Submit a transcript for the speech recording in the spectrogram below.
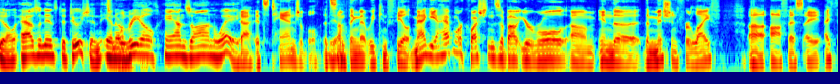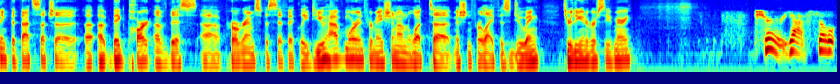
you know, as an institution it's in wonderful. a real hands-on way. Yeah, it's tangible. It's yeah. something that we can feel. Maggie, I have more questions about your role um, in the the Mission for Life. Uh, office. I, I, think that that's such a, a, a big part of this uh, program specifically. Do you have more information on what uh, Mission for Life is doing through the University of Mary? Sure, yeah. So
